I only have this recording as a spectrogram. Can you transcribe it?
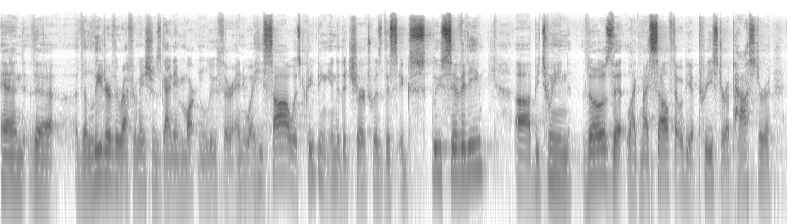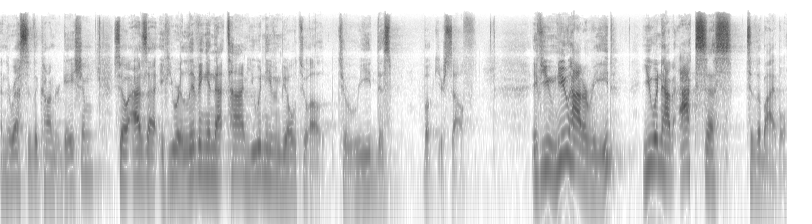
And the, the leader of the Reformation was a guy named Martin Luther. And what he saw was creeping into the church was this exclusivity uh, between those that, like myself, that would be a priest or a pastor, and the rest of the congregation. So, as a, if you were living in that time, you wouldn't even be able to, uh, to read this book yourself. If you knew how to read, you wouldn't have access to the Bible.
